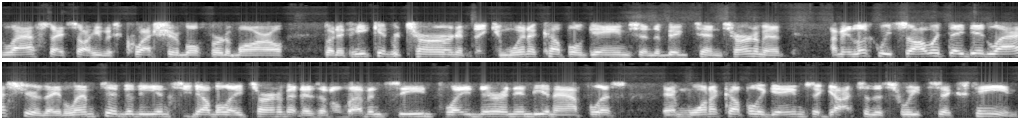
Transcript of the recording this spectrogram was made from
last I saw he was questionable for tomorrow. But if he can return, if they can win a couple games in the Big Ten tournament, I mean, look, we saw what they did last year. They limped into the NCAA tournament as an 11 seed, played there in Indianapolis, and won a couple of games that got to the Sweet 16.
